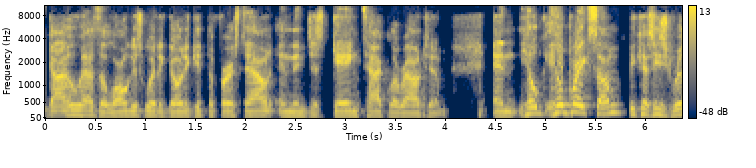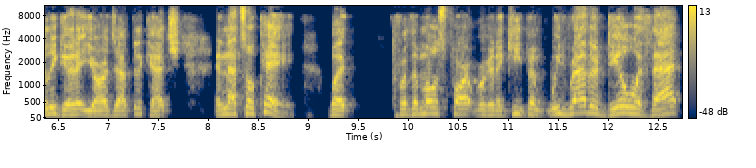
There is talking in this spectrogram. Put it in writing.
guy who has the longest way to go to get the first down, and then just gang tackle around him. And he'll he'll break some because he's really good at yards after the catch, and that's okay. But for the most part, we're going to keep him. We'd rather deal with that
